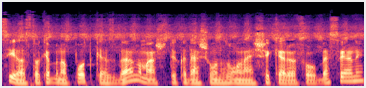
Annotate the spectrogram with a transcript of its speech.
Sziasztok! Ebben a podcastben, a második adáson az online sikerről fogok beszélni,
